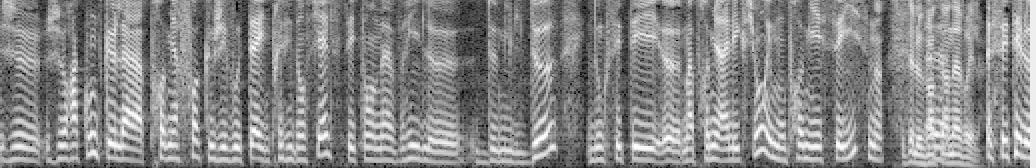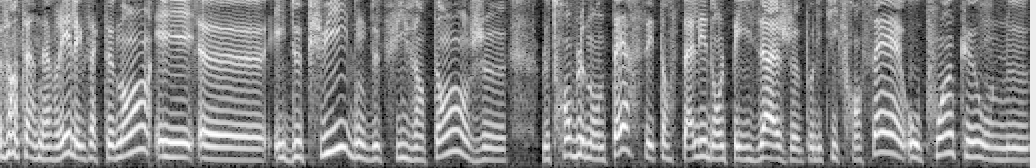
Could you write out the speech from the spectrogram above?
je, je raconte que la première fois que j'ai voté à une présidentielle, c'était en avril euh, 2002. Donc, c'était euh, ma première élection et mon premier séisme. C'était le 21 Euh, avril. C'était le 21 avril, exactement. Et, euh, et depuis, donc depuis 20 ans, je, le tremblement de terre s'est installé dans le paysage politique français au point qu'on ne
